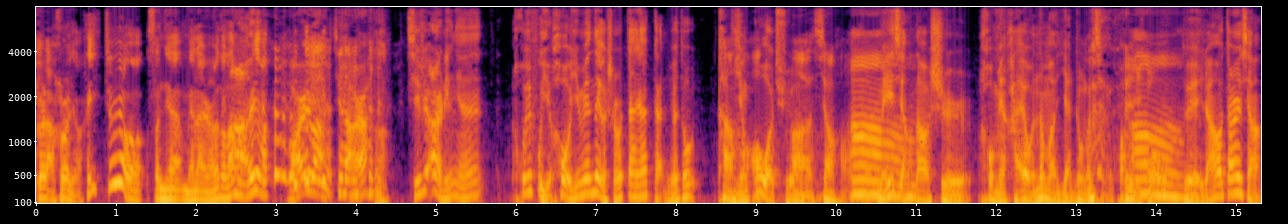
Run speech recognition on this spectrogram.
哥俩喝酒，嘿，今儿又三天没来人了，走，咱玩去吧。玩去吧，去哪儿啊？其实二零年恢复以后，因为那个时候大家感觉都看好已经过去了啊，向好。啊没想到是后面还有那么严重的情况 哎。对，然后当时想，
